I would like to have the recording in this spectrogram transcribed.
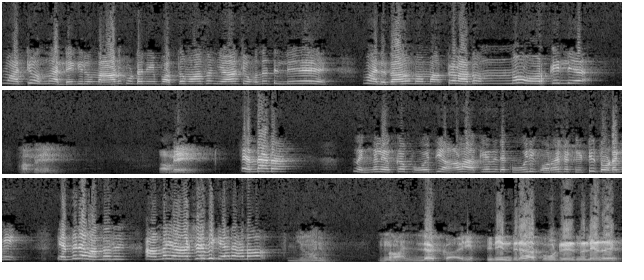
മറ്റൊന്നും അല്ലെങ്കിലും നാണുക്കുട്ടനെയും പത്ത് മാസം ഞാൻ ചുമന്നിട്ടില്ലേ? വലുതാവുമ്പോ മക്കൾ അതൊന്നും ഓർക്കില്ല. എന്താണ്? നിങ്ങളെയൊക്കെ പോറ്റി ആളാക്കിയതിന്റെ കൂലി കുറേശ്ശെ കിട്ടി തുടങ്ങി എന്തിനാ വന്നത്? അമ്മയെ ആക്ഷേപിക്കാനാണോ? ഞാനും? നല്ല കാര്യം. പിന്നെ എന്തിനാ അങ്ങോട്ട് എഴുന്നള്ളിയത്?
